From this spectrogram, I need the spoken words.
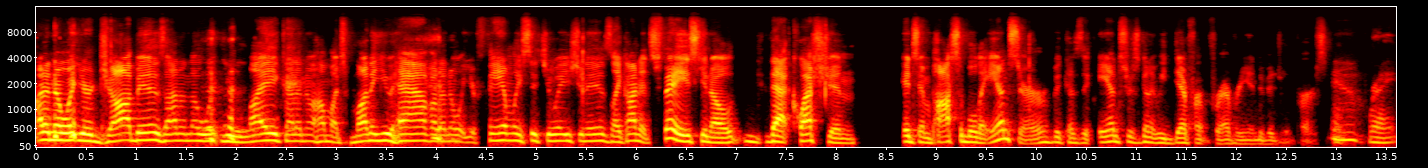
I don't know what your job is. I don't know what you like. I don't know how much money you have. I don't know what your family situation is. Like on its face, you know, that question, it's impossible to answer because the answer is going to be different for every individual person. Yeah. right.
